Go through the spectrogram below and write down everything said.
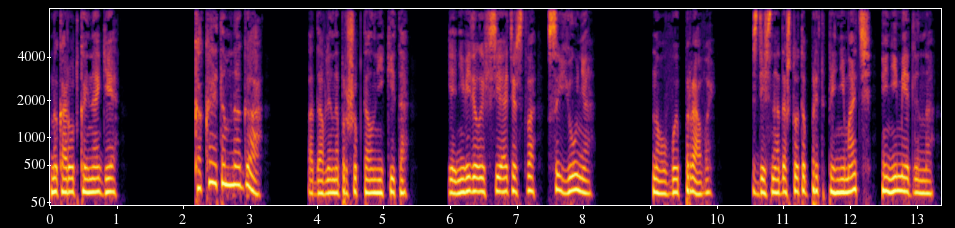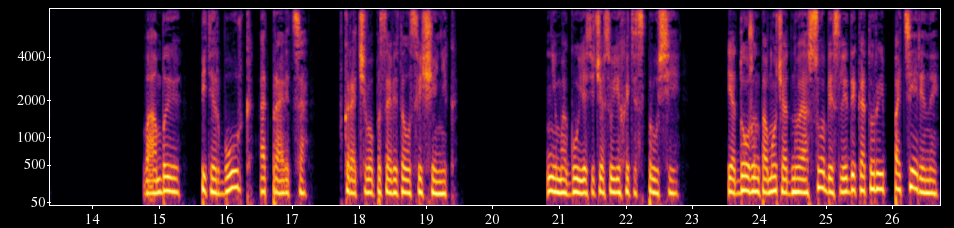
на короткой ноге. «Какая там нога?» — подавленно прошептал Никита. «Я не видел их сиятельства с июня. Но вы правы. Здесь надо что-то предпринимать и немедленно. Вам бы Петербург отправиться», — вкратчиво посоветовал священник. «Не могу я сейчас уехать из Пруссии. Я должен помочь одной особе, следы которой потеряны.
